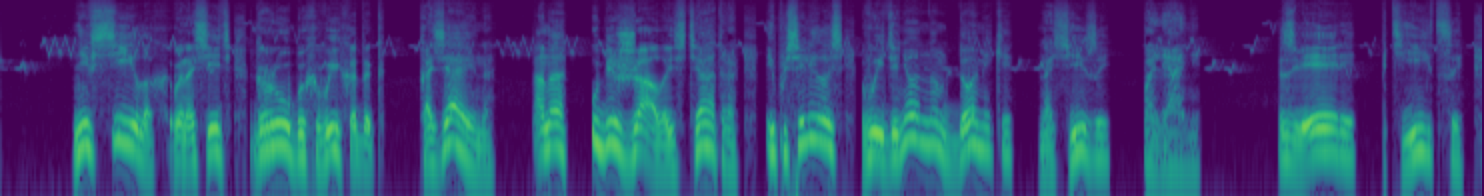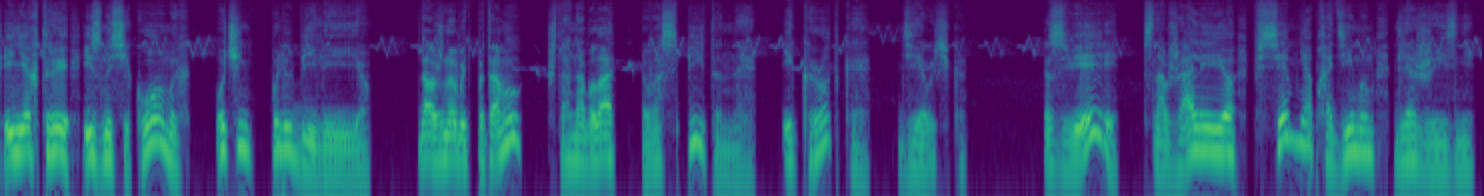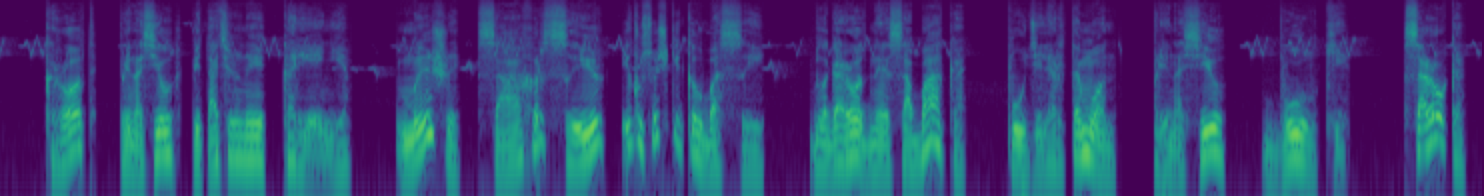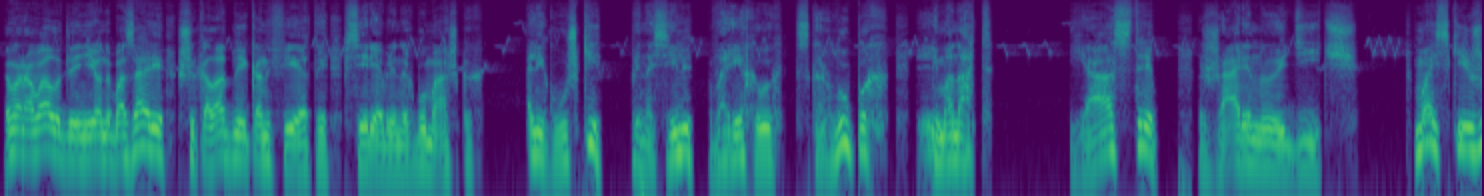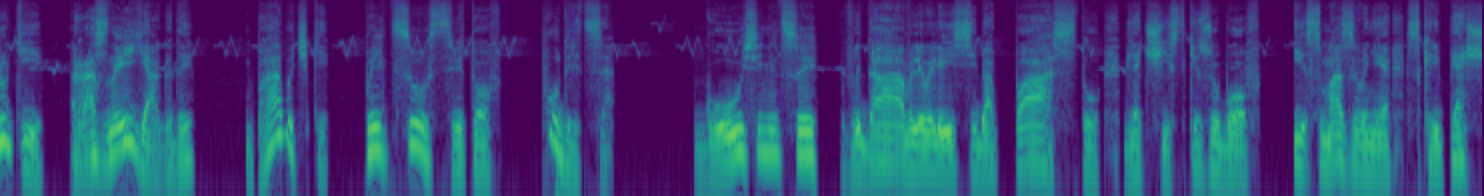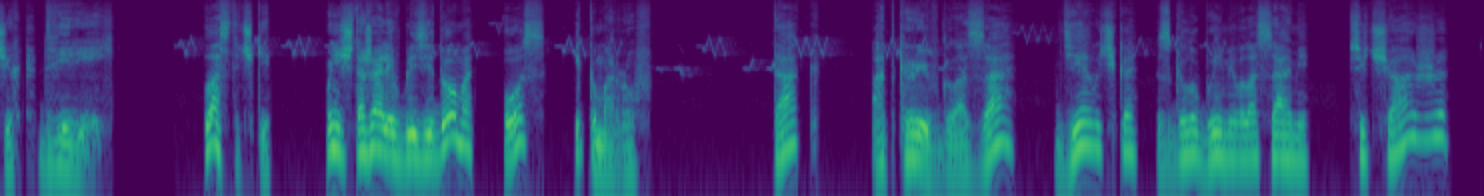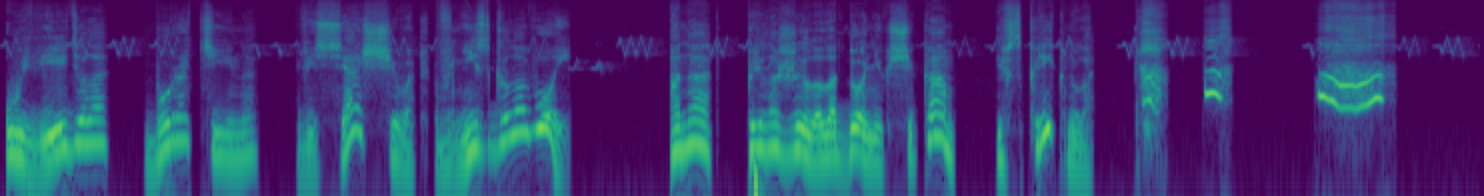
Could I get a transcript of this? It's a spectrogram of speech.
Не в силах выносить грубых выходок хозяина, она убежала из театра и поселилась в уединенном домике на сизой поляне. Звери, птицы и некоторые из насекомых очень полюбили ее. Должно быть потому, что она была воспитанная и кроткая девочка. Звери снабжали ее всем необходимым для жизни. Крот приносил питательные коренья. Мыши — сахар, сыр и кусочки колбасы. Благородная собака, пудель Артемон, приносил булки. Сорока воровала для нее на базаре шоколадные конфеты в серебряных бумажках. Лягушки приносили в ореховых скорлупах лимонад. Ястреб — жареную дичь. Майские жуки — разные ягоды. Бабочки — пыльцу с цветов, пудрица. Гусеницы выдавливали из себя пасту для чистки зубов и смазывания скрипящих дверей. Ласточки уничтожали вблизи дома ос и комаров. Так, открыв глаза, девочка с голубыми волосами сейчас же увидела Буратино, висящего вниз головой. Она приложила ладони к щекам и вскрикнула.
